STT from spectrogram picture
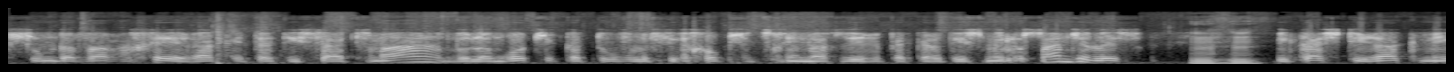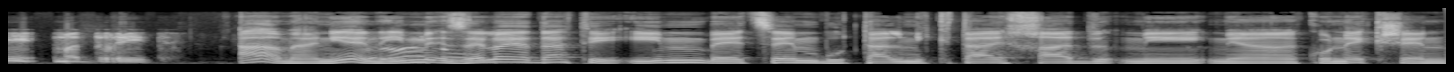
שום דבר אחר, רק את הטיסה עצמה, ולמרות שכתוב לפי החוק שצריכים להחזיר את הכרטיס מלוס אנג'לס, ביקשתי רק ממדריד. אה, מעניין, אם, זה לא ידעתי. אם בעצם בוטל מקטע אחד מ- מה connection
